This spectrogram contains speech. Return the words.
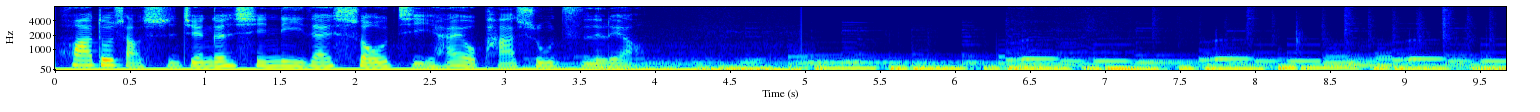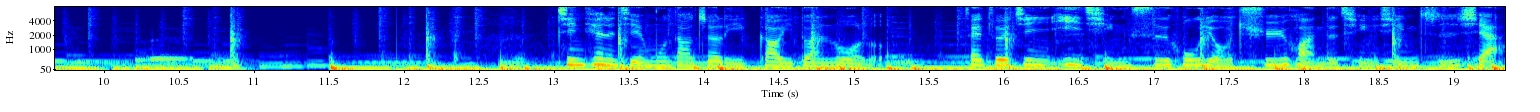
花多少时间跟心力在收集还有爬书资料。今天的节目到这里告一段落了。在最近疫情似乎有趋缓的情形之下，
